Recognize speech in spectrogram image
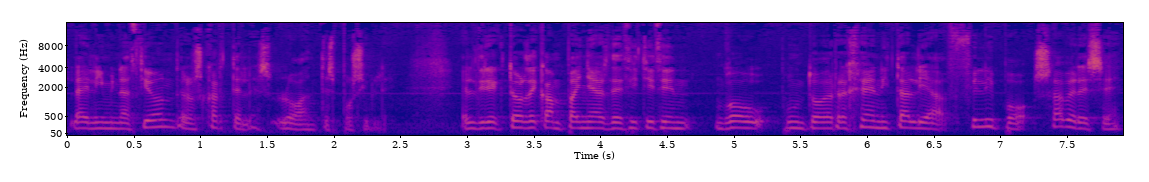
la eliminación de los carteles lo antes posible. El director de campañas de citizengo.org en Italia, Filippo Saverese,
